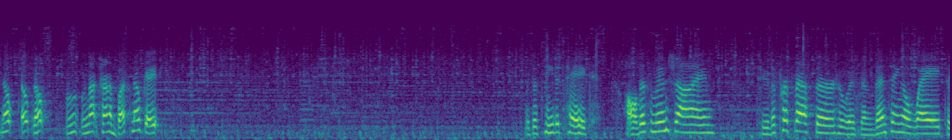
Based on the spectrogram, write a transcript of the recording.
Nope, nope, nope. Mm, I'm not trying to bust no gate. We just need to take all this moonshine to the professor who is inventing a way to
